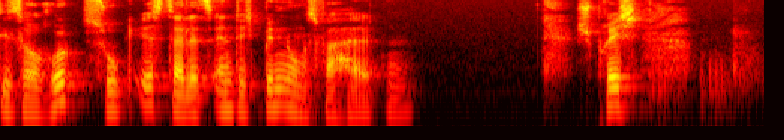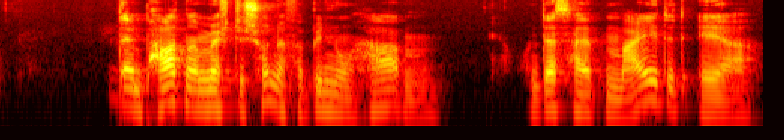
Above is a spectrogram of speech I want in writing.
dieser Rückzug ist ja letztendlich Bindungsverhalten. Sprich, dein Partner möchte schon eine Verbindung haben und deshalb meidet er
